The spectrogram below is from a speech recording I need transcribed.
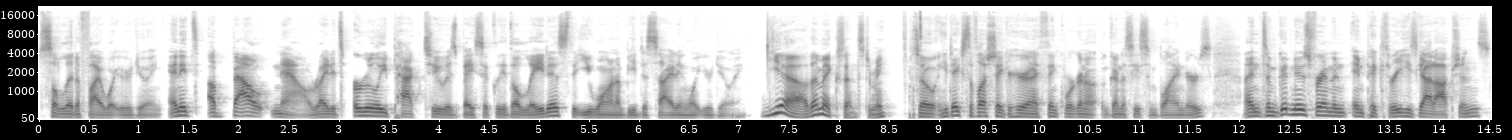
solidify what you're doing. And it's about now, right? It's early pack two is basically the latest that you want to be deciding what you're doing. Yeah, that makes sense to me. So he takes the flesh taker here, and I think we're gonna gonna see some blinders. And some good news for him in, in pick three, he's got options.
